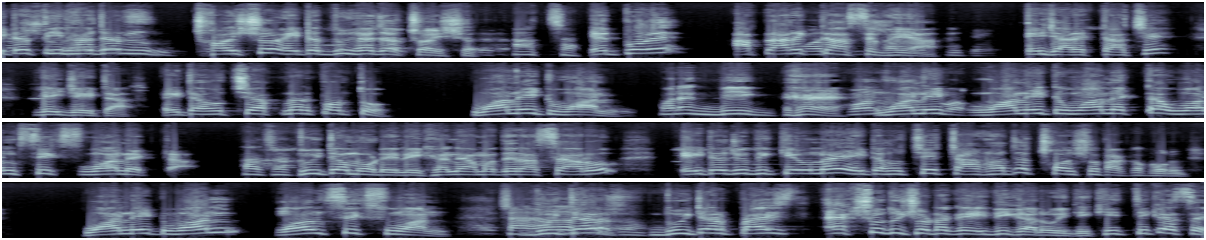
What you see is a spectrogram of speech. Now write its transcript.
এটা তিন হাজার ছয়শো এটা দুই হাজার ছয়শো। আচ্ছা। এরপরে আপনার আরেকটা আছে ভাইয়া। এই যে আরেকটা আছে এই যে এটা। এটা হচ্ছে আপনার কত? ওয়ান এইট ওয়ান অনেক বিগ হ্যাঁ one eight one eight one একটা ওয়ান সিক্স ওয়ান একটা। দুইটা মডেল এখানে আমাদের আছে আরও। এইটা যদি কেউ নেয় এটা হচ্ছে চার হাজার ছয়শো টাকা পড়বে। One eight one one six one. দুইটার দুইটার প্রাইস একশো দুইশো টাকা এদিক আর ওইদিক। ঠিক আছে?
